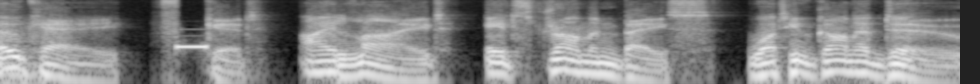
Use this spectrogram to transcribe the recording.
Okay, f it. I lied. It's drum and bass. What you gonna do?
